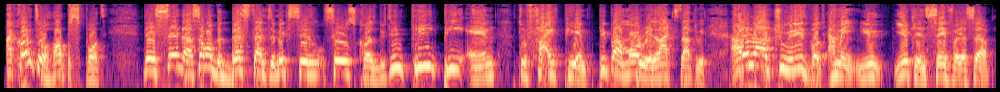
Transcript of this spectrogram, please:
according to HubSpot, they say that some of the best time to make sales, sales calls between 3 p.m. to 5 p.m. People are more relaxed that way. I don't know how true it is, but I mean, you you can say for yourself.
